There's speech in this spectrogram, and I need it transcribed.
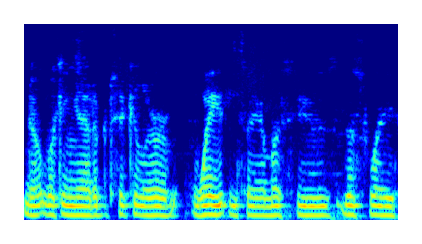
you know looking at a particular weight and say I must use this weight.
